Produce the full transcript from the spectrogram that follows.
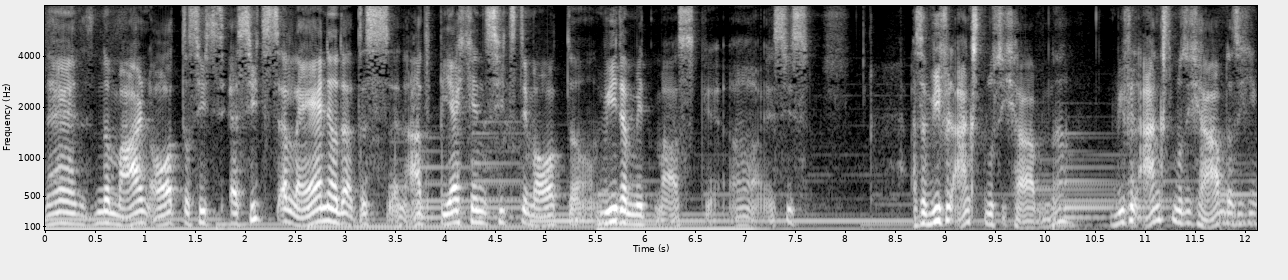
Nein, im normalen Auto sitzt er sitzt alleine oder das eine Art Bärchen sitzt im Auto, wieder mit Maske. Oh, es ist also wie viel Angst muss ich haben? Ne? Wie viel Angst muss ich haben, dass ich,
